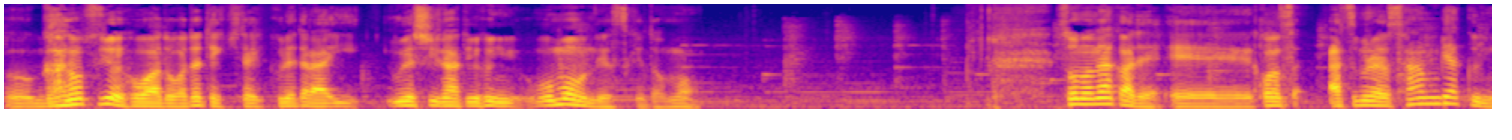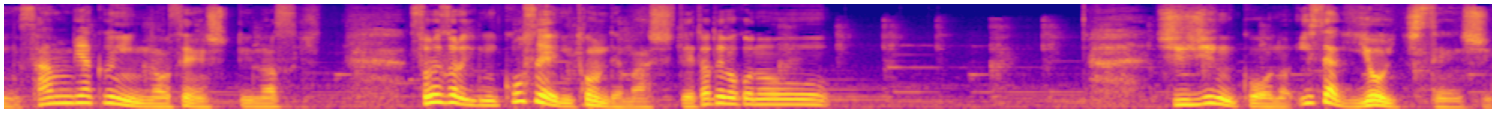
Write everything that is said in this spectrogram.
う、我の強いフォワードが出てきてくれたらいい、嬉しいなというふうに思うんですけども、その中で、えー、この集められた300人、300人の選手っていうのは、それぞれに個性に富んでまして、例えばこの、主人公の潔洋一選手。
